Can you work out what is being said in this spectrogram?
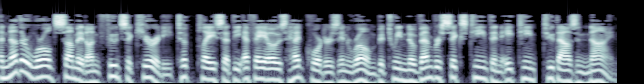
Another World Summit on Food Security took place at the FAO's headquarters in Rome between November 16 and 18, 2009.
